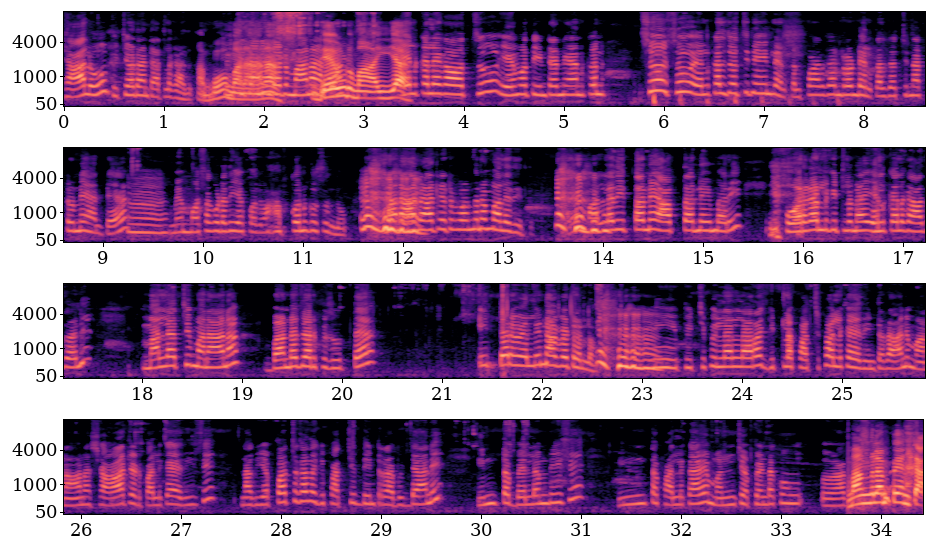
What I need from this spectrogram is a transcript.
చాలు పిచ్చాడు అంటే అట్లా కాదు. అబ్బో మా పిచ్చితనం నాన్న. తోటి మా నాన్న. దేవుడు మా అయ్యా. ఎలకలే కావచ్చు ఏమో తింటానే అనుకొని చూ చూ ఎలకలు వచ్చినాయి ఏంటి ఎలకలు పాడగానే రెండు ఎలకలు వచ్చినట్టున్నాయి అంటే మేము మొస కూడా తీయకపోతే ఆపుకొని కూర్చుందాం. అటు వంగన మళ్ళీ తీస్తాం మళ్ళీ తీస్తానే ఆపుతానే మరి. ఈ పోరగాళ్ళకి ఇట్లా ఎలకలు కాదు అని మళ్ళీ వచ్చి మా నాన్న బండ జరిపి చూస్తే ఇద్దరు వెళ్ళి నవ్వేటోళ్ళం. నీ పిచ్చి పిల్లలారా గిట్ల పచ్చి పల్లికాయ తింటారా అని మా నాన్న షార్టెడ్ పల్లికాయ తీసి నాకు చెప్పొచ్చు కదా ఈ పచ్చిది తింటారా బిడ్డ? అని ఇంత బెల్లం తీసి ఇంత పల్లికాయ మంచిగా పెండకు మంగళం పెంక.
